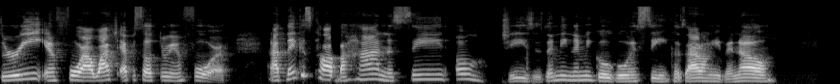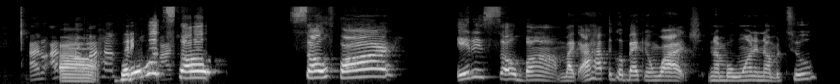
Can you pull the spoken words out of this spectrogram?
three and four. I watched episode three and four. And I think it's called Behind the Scene. Oh Jesus. Let me let me Google and see because I don't even know. i don't, I don't know Um, husband but it was so so far, it is so bomb. Like I have to go back and watch number one and number two.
